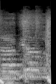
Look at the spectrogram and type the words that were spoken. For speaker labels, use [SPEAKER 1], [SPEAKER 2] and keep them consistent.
[SPEAKER 1] labios.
